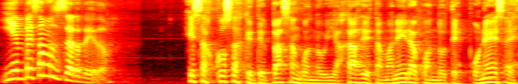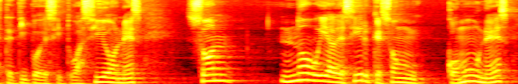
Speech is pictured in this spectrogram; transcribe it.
y empezamos a hacer dedo. Esas cosas que te pasan cuando viajas de esta manera, cuando te expones a este tipo de situaciones, son, no voy a decir que son comunes,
